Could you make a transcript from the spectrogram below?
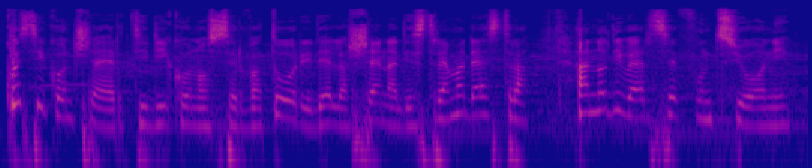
Questi concerti, dicono osservatori della scena di estrema destra, hanno diverse funzioni.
